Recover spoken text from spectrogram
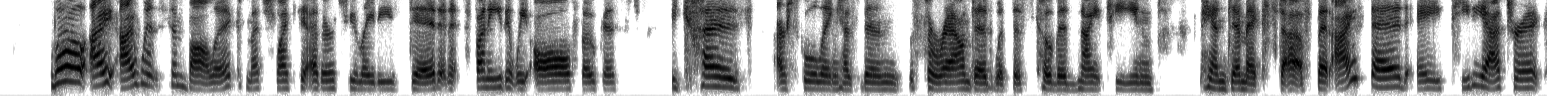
Well, I, I went symbolic, much like the other two ladies did. And it's funny that we all focused because our schooling has been surrounded with this COVID 19 pandemic stuff. But I said a pediatric.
